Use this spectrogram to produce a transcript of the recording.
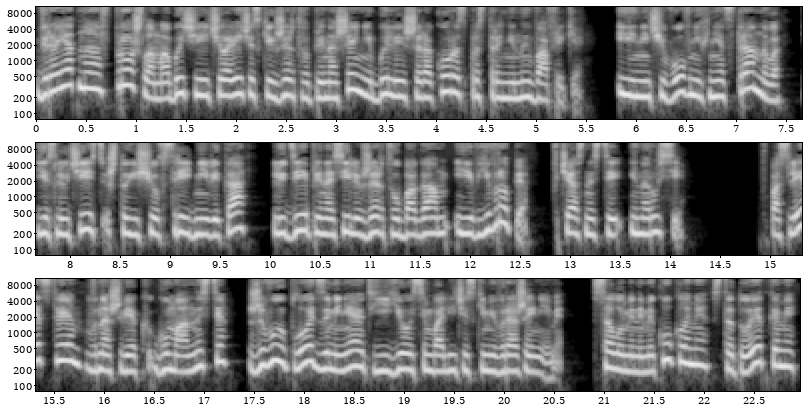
Вероятно, в прошлом обычаи человеческих жертвоприношений были широко распространены в Африке, и ничего в них нет странного, если учесть, что еще в средние века людей приносили в жертву богам и в Европе, в частности и на Руси. Впоследствии, в наш век гуманности, живую плоть заменяют ее символическими выражениями – соломенными куклами, статуэтками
